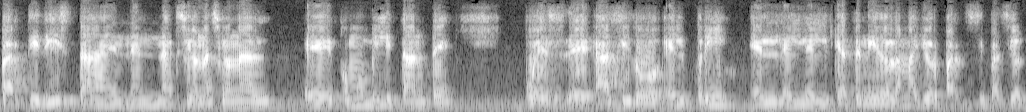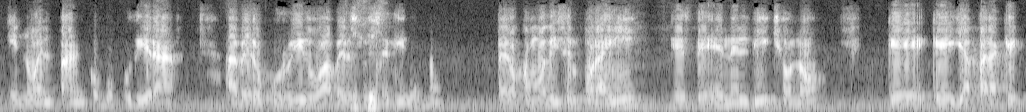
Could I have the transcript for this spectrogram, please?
partidista en, Acción Nacional eh, como militante, pues eh, ha sido el PRI el, que ha tenido la mayor participación y no el PAN como pudiera haber ocurrido haber sucedido, ¿no? Pero como dicen por ahí, este, en el dicho, ¿no? que, ya para qué,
